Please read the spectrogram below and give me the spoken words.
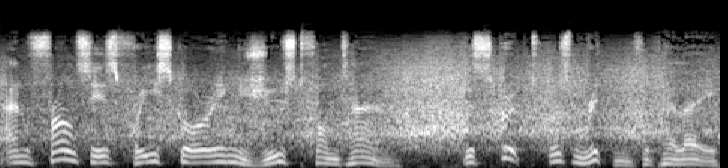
and France's free-scoring Just Fontaine. The script was written for Pelé,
